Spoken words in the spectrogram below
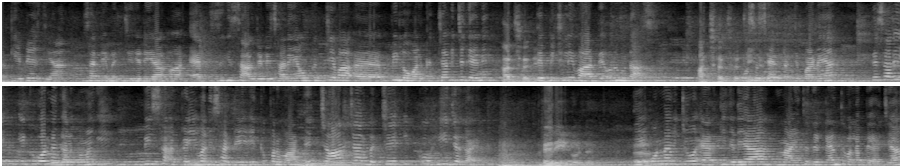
ਅੱਗੇ ਭੇਜਦੇ ਆ ਸਾਡੇ ਬੱਚੇ ਜਿਹੜੇ ਆ ਐਤਕੀ ਸਾਲ ਜਿਹੜੇ ਸਾਰੇ ਆ ਉਹ ਕੱਚੇ ਪਿਲੋਵਾਲ ਕੱਚਾ ਵਿੱਚ ਗਏ ਨੇ। ਅੱਛਾ ਤੇ ਪਿਛਲੀ ਵਾਰ ਦੇ ਉਹ ਰਮਦਾਸ ਅੱਛਾ ਅੱਛਾ ਉਸ ਠੀਕ ਹੈ। ਸੈਂਟਰ 'ਚ ਪੜ੍ਹੇ ਆ। ਤੇ ਸਾਰੇ ਇੱਕ ਹੋਰ ਮੈਂ ਗੱਲ ਕਵਾਂਗੀ ਵੀ ਸਾ- ਕਈ ਵਾਰੀ ਸਾਡੇ ਇੱਕ ਪਰਿਵਾਰ ਦੇ ਚਾਰ ਚਾਰ ਬੱਚੇ ਇੱਕੋ ਹੀ ਜਗ੍ਹਾ ਹੈ ਵੈਰੀ ਗੁੱਡ ਤੇ ਉਹਨਾਂ ਵਿੱਚੋਂ ਐਰਕੀ ਜਿਹੜੇ ਆ 9th ਤੇ 10th ਵਾਲਾ ਬੈਚ ਆ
